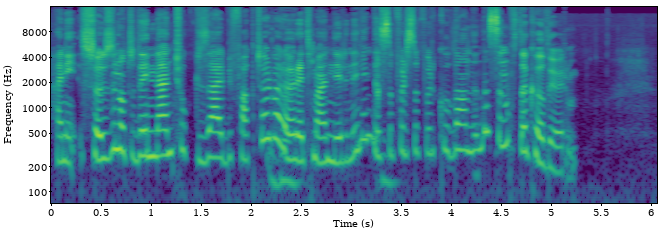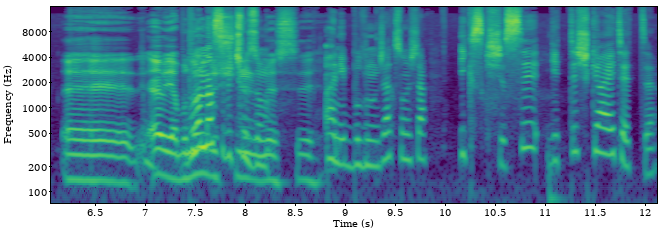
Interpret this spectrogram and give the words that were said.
Hani sözlü notu denilen çok güzel bir faktör var Hı öğretmenlerin elinde sıfır sıfır kullandığında sınıfta kalıyorum. Ee, evet ya bunun Buna nasıl bir çözüm? Hani bulunacak sonuçta X kişisi gitti şikayet etti.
